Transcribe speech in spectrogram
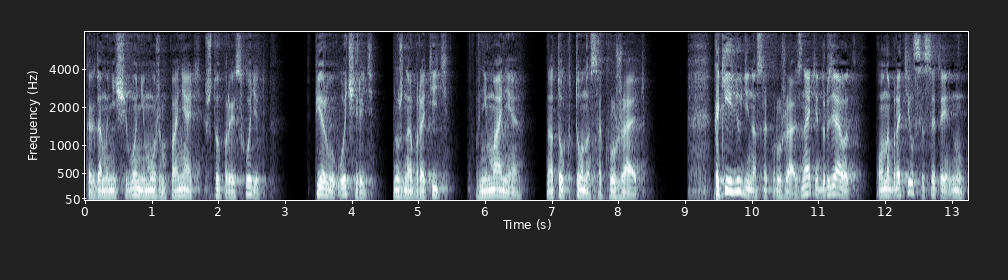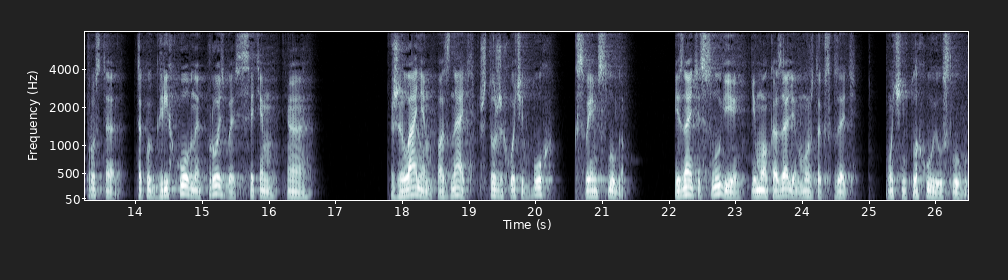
когда мы ничего не можем понять, что происходит, в первую очередь нужно обратить внимание на то, кто нас окружает. Какие люди нас окружают? Знаете, друзья, вот он обратился с этой, ну, просто такой греховной просьбой, с этим э, желанием познать, что же хочет Бог к своим слугам. И знаете, слуги ему оказали, можно так сказать, очень плохую услугу.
